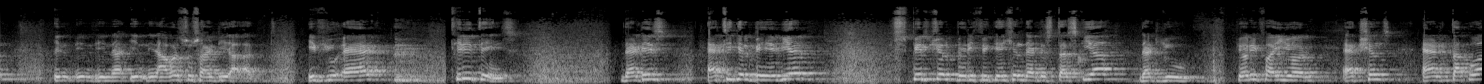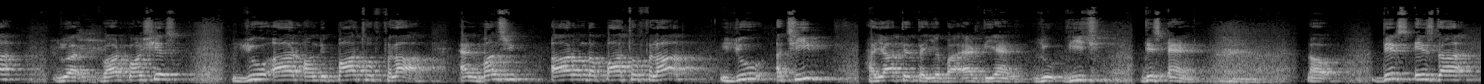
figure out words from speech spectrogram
in in in, in, our society, uh, if you add three things that is ethical behavior, spiritual purification, that is tazkiyah, that you purify your actions, and taqwa, you are God conscious, you are on the path of falah, and once you are on the path of falah, you achieve hayat tayyibah at the end, you reach this end. Now, this is the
